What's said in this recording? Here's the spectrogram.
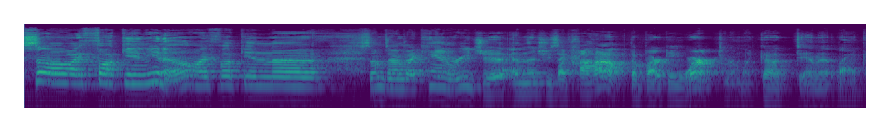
So I fucking, you know, I fucking, uh, sometimes I can reach it. And then she's like, haha, the barking worked. And I'm like, God damn it. Like,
